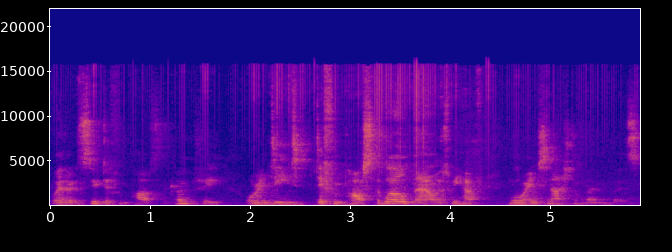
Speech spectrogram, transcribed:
whether it's through different parts of the country, or indeed different parts of the world now as we have more international members.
